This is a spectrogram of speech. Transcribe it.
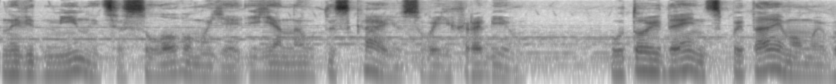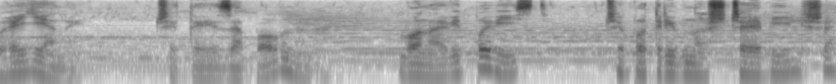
Не відміниться слово моє, і я не утискаю своїх рабів. У той день спитаємо ми в Геєни, чи ти заповнена? Вона відповість, чи потрібно ще більше.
